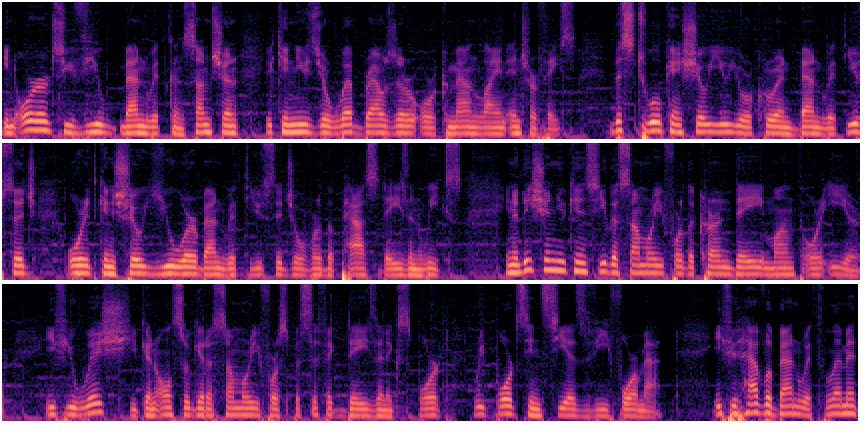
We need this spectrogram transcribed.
In order to view bandwidth consumption, you can use your web browser or command line interface. This tool can show you your current bandwidth usage or it can show you your bandwidth usage over the past days and weeks. In addition, you can see the summary for the current day, month or year. If you wish, you can also get a summary for specific days and export reports in CSV format. If you have a bandwidth limit,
